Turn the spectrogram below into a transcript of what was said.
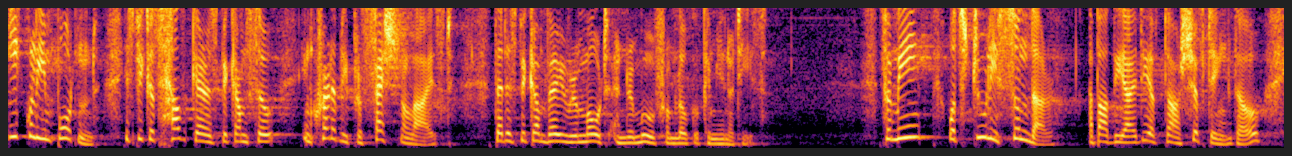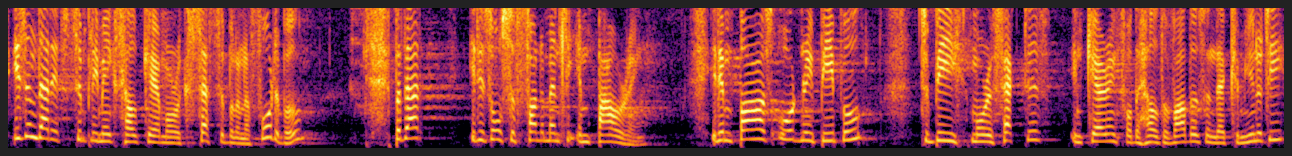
equally important is because healthcare has become so incredibly professionalized that has become very remote and removed from local communities. For me, what's truly sundar about the idea of task shifting, though, isn't that it simply makes healthcare more accessible and affordable, but that it is also fundamentally empowering. It empowers ordinary people to be more effective in caring for the health of others in their community,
